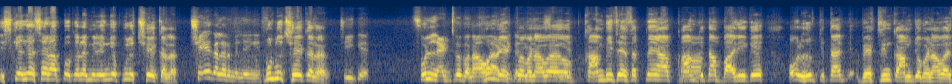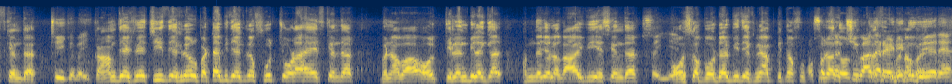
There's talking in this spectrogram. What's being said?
इसके अंदर सर आपको कलर मिलेंगे पूरे छह कलर छह कलर मिलेंगे। पूरे छह कलर ठीक है। फुल नेट पे बना हुआ फुल है नेट पे बना हुआ है काम भी दे सकते हैं आप काम हाँ। कितना बारीक है और कितना बेहतरीन काम जो बना हुआ है इसके अंदर। ठीक है भाई। काम देख रहे हैं चीज़ देख रहे हैं और दुपट्टा भी देख रहे हैं फुट चौड़ा है इसके अंदर बना हुआ और किलन भी लग गया हमने जो लगाई भी है इसके अंदर। सही है। और उसका बॉर्डर भी देख रहे हैं आप कितना खूबसूरत अच्छी बात है रेडी टू वेयर है।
